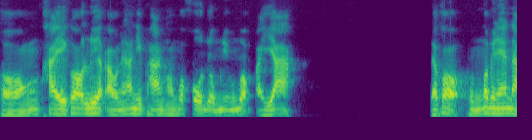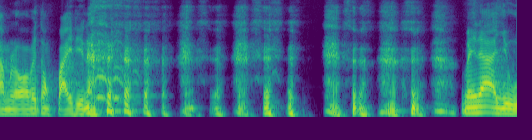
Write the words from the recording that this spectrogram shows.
ของใครก็เลือกเอานะนิพพานของพระโคดมนี่ผมบอกไปยาก แล้วก็ผมก็ไปแนะนำเราว่าไม่ต้องไปทีนั่นไม่น่าอยู่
